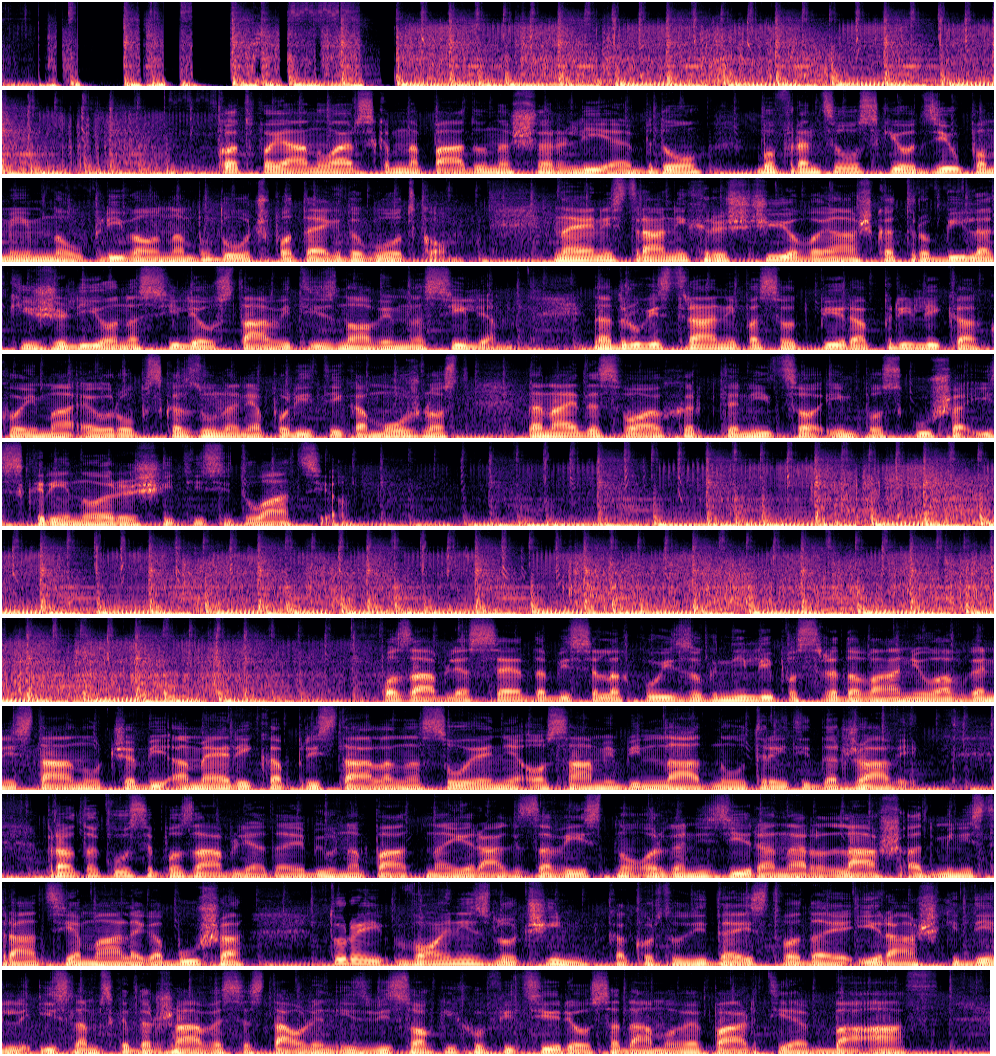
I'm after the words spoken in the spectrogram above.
Kot po januarskem napadu na Charlie Hebdo, bo francoski odziv pomembno vplival na bodoč potek dogodkov. Na eni strani hreščijo vojaška trobila, ki želijo nasilje ustaviti z novim nasiljem. Na drugi strani pa se odpira prilika, ko ima evropska zunanja politika možnost, da najde svojo hrbtenico in poskuša iskreno rešiti situacijo. Pozablja se, da bi se lahko izognili posredovanju v Afganistanu, če bi Amerika pristala na sojenje o sami Bin Ladnu v tretji državi. Prav tako se pozablja, da je bil napad na Irak zavestno organizirana laž administracije Malega Buša, torej vojni zločin, kakor tudi dejstvo, da je iraški del islamske države sestavljen iz visokih oficirjev Sadamove partije Ba'ath.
